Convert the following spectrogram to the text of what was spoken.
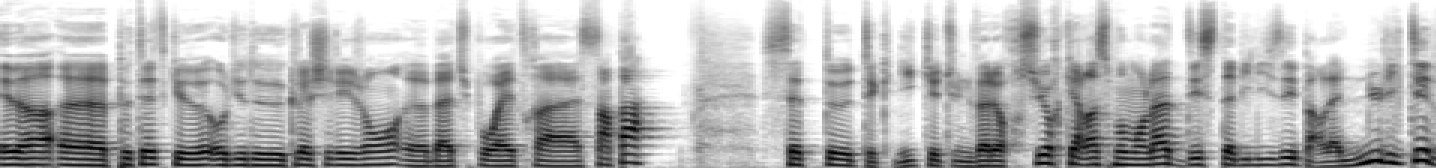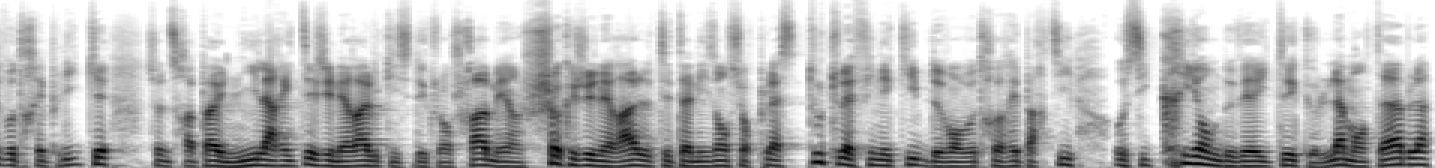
eh ben euh, peut-être que au lieu de clasher les gens, euh, bah tu pourrais être euh, sympa cette technique est une valeur sûre car à ce moment-là, déstabilisé par la nullité de votre réplique, ce ne sera pas une hilarité générale qui se déclenchera, mais un choc général tétanisant sur place toute la fine équipe devant votre répartie aussi criante de vérité que lamentable.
